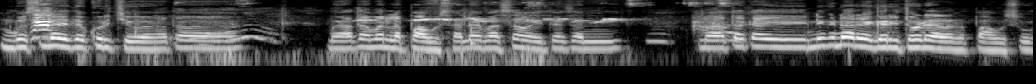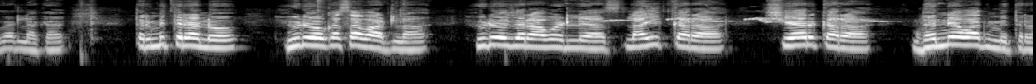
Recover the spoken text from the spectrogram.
बसलो इथं खुर्चीवर. आता मग आता म्हणलं पाऊस आलाय बसावं त्याच्यानं मग आता काही निघणार आहे घरी थोड्या वेळानं पाऊस उघडला का? तर मित्रांनो व्हिडिओ कसा वाटला? व्हिडिओ जर आवडल्यास लाईक करा शेअर करा. धन्यवाद मित्रांनो.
